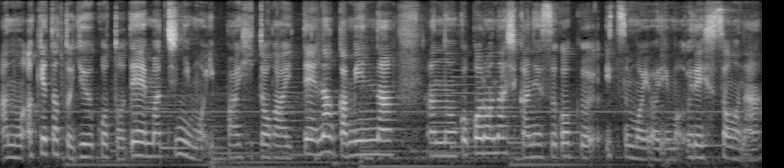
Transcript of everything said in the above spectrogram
あの明けたということで街にもいっぱい人がいてなんかみんなあの心なしかねすごくいつもよりも嬉しそうな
